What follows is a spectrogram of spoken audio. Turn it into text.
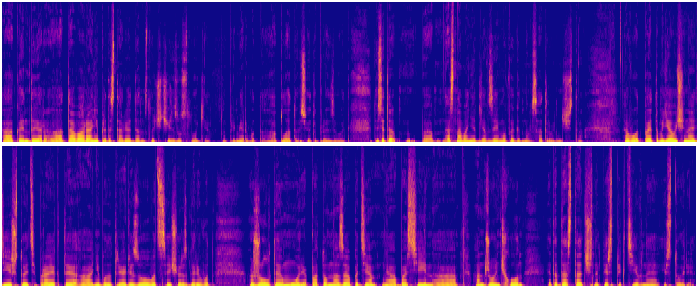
э, КНДР э, товары, они предоставляют в данном случае через услуги. Например, вот оплату все это производит. То есть это э, основание для взаимовыгодного сотрудничества. Вот, поэтому я очень надеюсь, что эти проекты, они будут реализовываться. Еще раз говорю, вот Желтое море, потом на западе бассейн Анджон-Чхон, это достаточно перспективная история.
